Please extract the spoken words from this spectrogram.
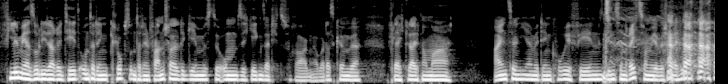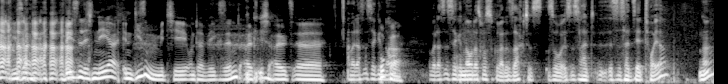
viel mehr Solidarität unter den Clubs, unter den Veranstaltern geben müsste, um sich gegenseitig zu fragen. Aber das können wir vielleicht gleich nochmal einzeln hier mit den Koryphäen links und rechts von mir besprechen, die ja wesentlich näher in diesem Metier unterwegs sind, als ich als äh, Aber das ist ja genau, Booker. aber das ist ja genau das, was du gerade sagtest. So, es ist halt, es ist halt sehr teuer. Ne?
